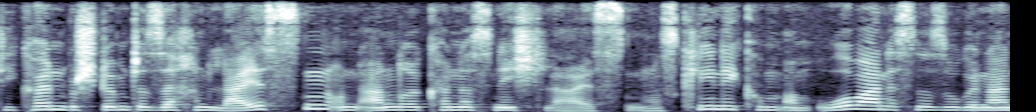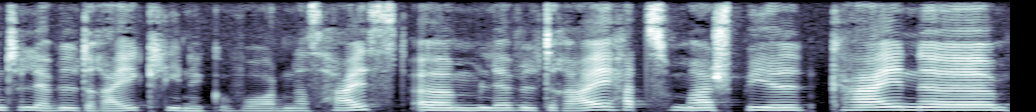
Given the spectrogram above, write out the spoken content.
die können bestimmte Sachen leisten und andere können das nicht leisten. Das Klinikum am Urban ist eine sogenannte Level 3 Klinik geworden. Das heißt, ähm, Level 3 hat zum Beispiel keine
